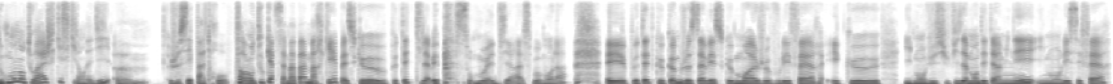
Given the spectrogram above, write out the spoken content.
Donc mon entourage, qu'est-ce qu'il en a dit? Je sais pas trop. Enfin, en tout cas, ça m'a pas marqué parce que peut-être qu'il avait pas son mot à dire à ce moment-là. Et peut-être que comme je savais ce que moi je voulais faire et que ils m'ont vu suffisamment déterminée, ils m'ont laissé faire.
